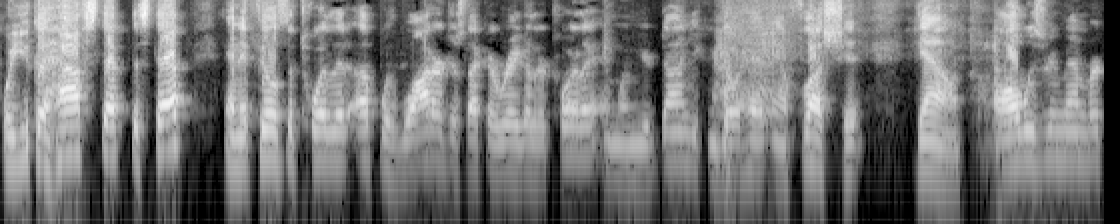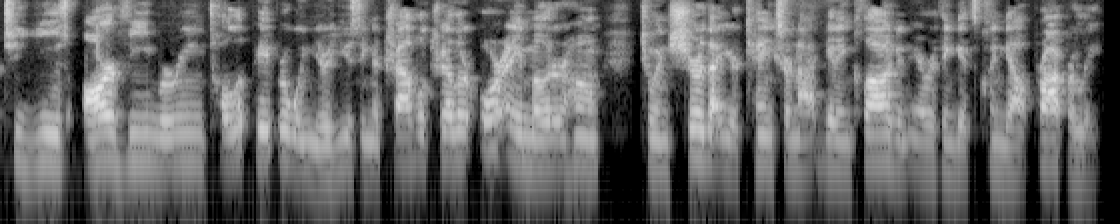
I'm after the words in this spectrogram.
where you can half step the step and it fills the toilet up with water just like a regular toilet. And when you're done, you can go ahead and flush it down. Always remember to use RV marine toilet paper when you're using a travel trailer or a motorhome to ensure that your tanks are not getting clogged and everything gets cleaned out properly.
